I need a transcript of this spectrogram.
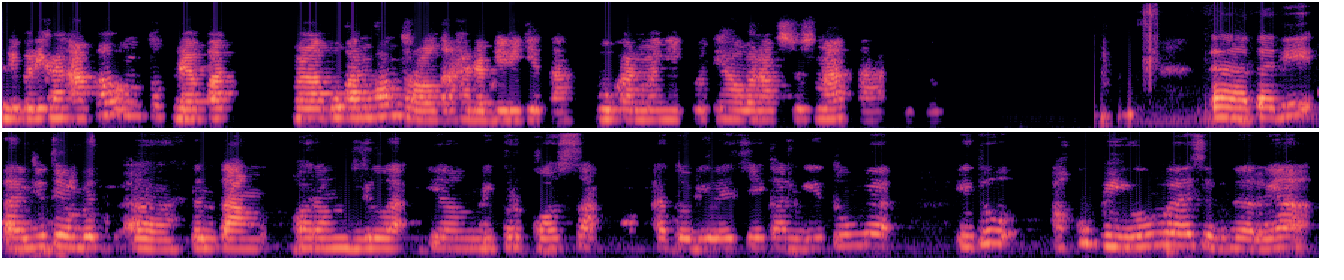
diberikan akal untuk dapat melakukan kontrol terhadap diri kita, bukan mengikuti hawa nafsu semata gitu. Uh, tadi lanjut yang uh, tentang orang gila yang diperkosa atau dilecehkan gitu mbak itu aku bingung mbak sebenarnya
